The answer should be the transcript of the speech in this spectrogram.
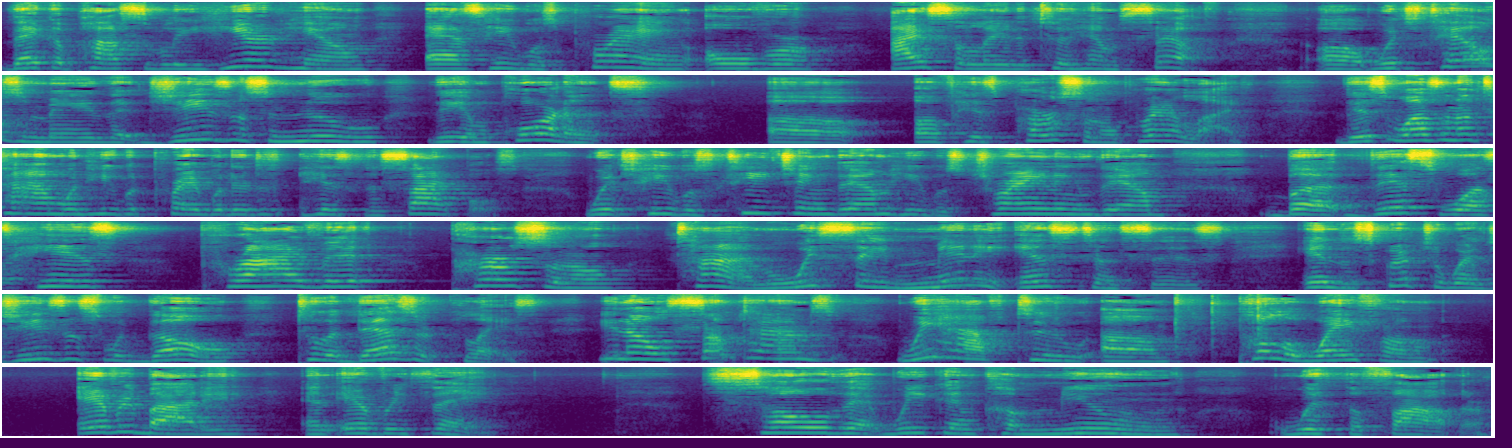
They could possibly hear him as he was praying over, isolated to himself, uh, which tells me that Jesus knew the importance uh, of his personal prayer life. This wasn't a time when he would pray with his disciples, which he was teaching them, he was training them, but this was his private, personal time. We see many instances in the scripture where Jesus would go to a desert place. You know, sometimes we have to um, pull away from everybody and everything so that we can commune with the Father.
